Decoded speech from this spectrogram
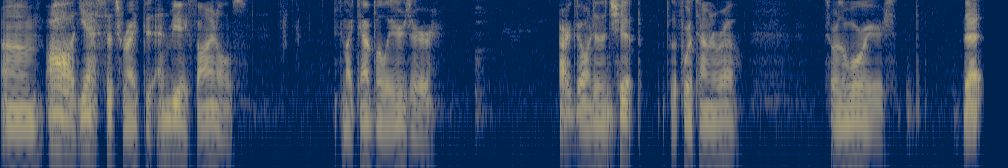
Um, oh yes, that's right. The NBA Finals. My Cavaliers are are going to the chip for the fourth time in a row. So are the Warriors. That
